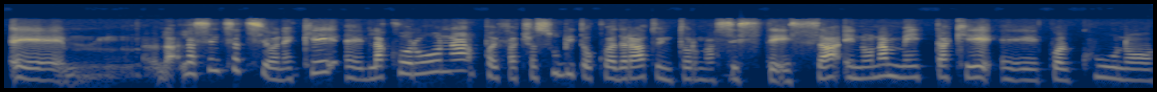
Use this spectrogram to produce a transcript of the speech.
ehm, la, la, sensazione è che eh, la corona poi faccia subito quadrato in intorno a se stessa e non ammetta che eh, qualcuno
